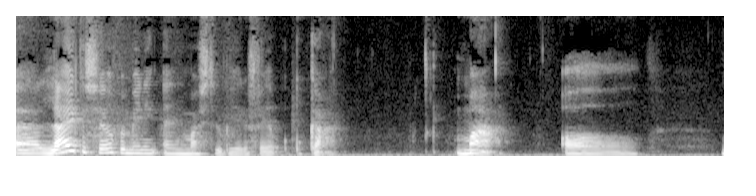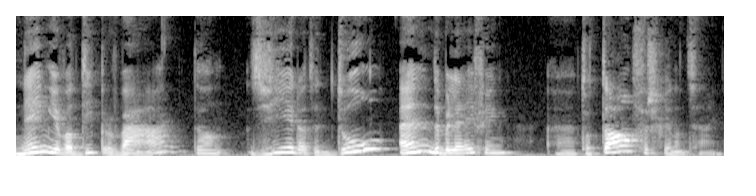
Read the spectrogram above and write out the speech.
uh, lijken zelfbeminning en masturberen veel op elkaar. Maar al neem je wat dieper waar, dan zie je dat het doel en de beleving uh, totaal verschillend zijn.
